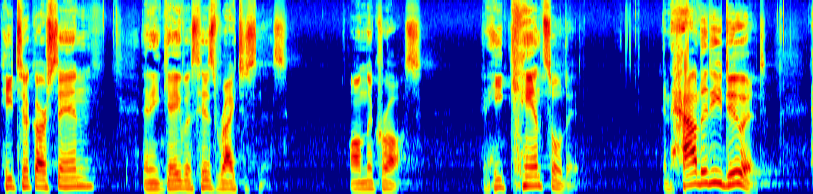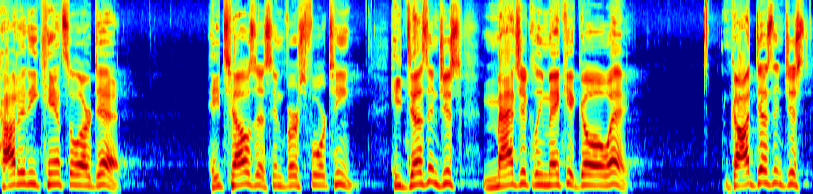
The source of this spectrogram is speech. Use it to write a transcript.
He took our sin and he gave us his righteousness on the cross, and he canceled it. And how did he do it? How did he cancel our debt? He tells us in verse 14. He doesn't just magically make it go away. God doesn't just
